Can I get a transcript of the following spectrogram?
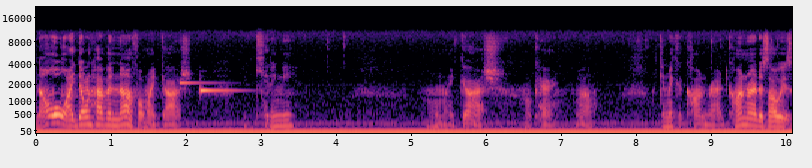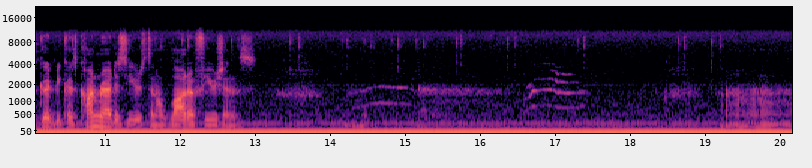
No, I don't have enough. Oh my gosh. Are you kidding me? Gosh. Okay, well. I can make a Conrad. Conrad is always good because Conrad is used in a lot of fusions. Uh,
